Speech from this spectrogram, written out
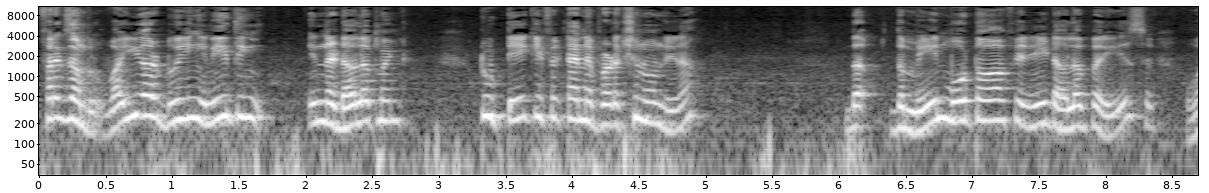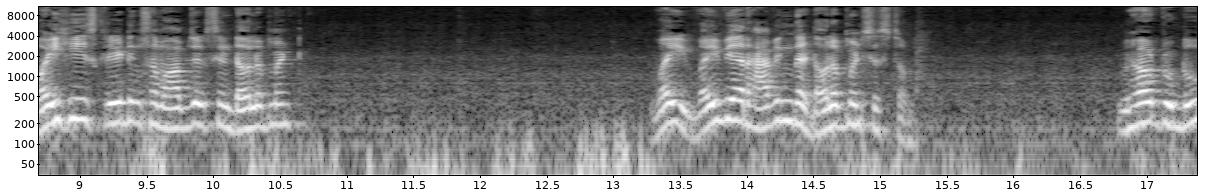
For example why you are doing anything in the development? To take effect on a production only na the the main motto of any developer is why he is creating some objects in development. Why why we are having the development system. We have to do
